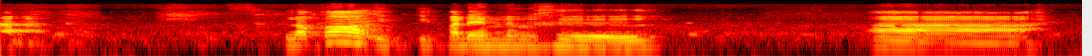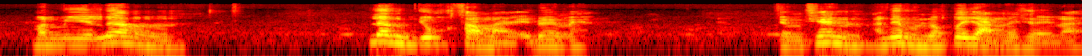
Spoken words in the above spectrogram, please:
อ่าแล้วก็อีกอีกประเด็นหนึ่งคืออ่า มันมีเรื่องเรื่องยุคสมัยด้วยไหมอย่างเช่น อันนี้ผมยกตัวอย่างเฉยๆนะ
